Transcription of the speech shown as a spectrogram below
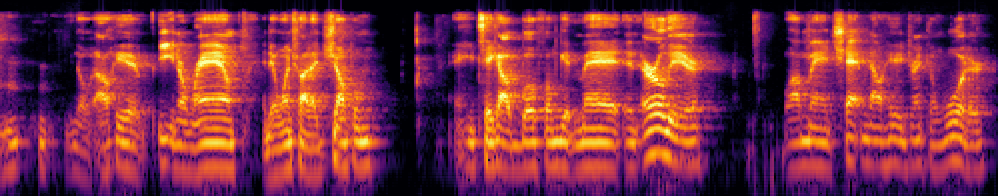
you know, out here eating a ram, and then one try to jump him, and he take out both of them, get mad. And earlier, while man Chapman out here drinking water,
